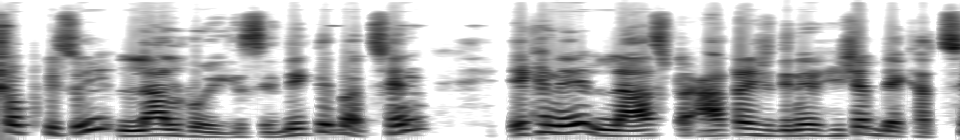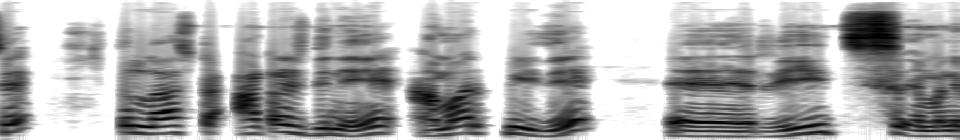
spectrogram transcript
সবকিছুই লাল হয়ে গেছে। দেখতে পাচ্ছেন এখানে লাস্ট আঠাশ দিনের হিসাব দেখাচ্ছে। তো লাস্ট আঠাশ দিনে আমার পেজে রিচ মানে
